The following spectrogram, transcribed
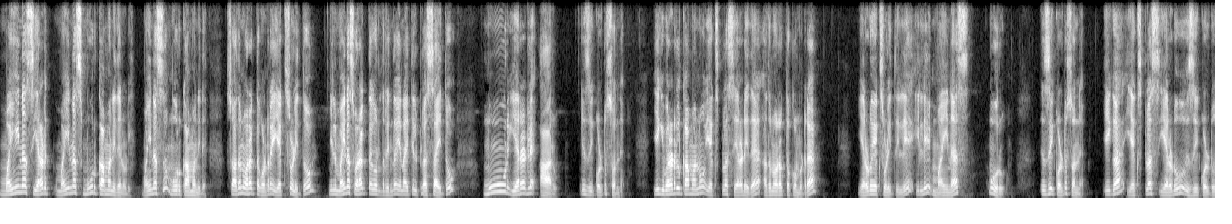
ಮೈನಸ್ ಎರಡು, ಮೈನಸ್ ಮೂರು ಕಾಮನ್ ಇದೆ ನೋಡಿ. ಮೈನಸ್ ಮೂರು ಕಾಮನ್ ಇದೆ. ಸೊ ಅದನ್ನು ಹೊರಗೆ ತೊಗೊಂಡ್ರೆ ಎಕ್ಸ್ ಉಳಿತು. ಇಲ್ಲಿ ಮೈನಸ್ ಹೊರಗೆ ತಗೋದ್ರಿಂದ ಏನಾಯ್ತು? ಇಲ್ಲಿ ಪ್ಲಸ್ ಆಯಿತು. ಮೂರು, ಎರಡಲೆ ಆರು ಈಸ್ ಈಕ್ವಲ್ ಟು ಸೊನ್ನೆ. ಈಗ ಇವೆರಡರಲ್ಲಿ ಕಾಮನ್ನು ಎಕ್ಸ್ ಪ್ಲಸ್ ಎರಡಿದೆ ಅದನ್ನು ಹೊರಗೆ ತೊಗೊಂಡ್ಬಿಟ್ರೆ ಎರಡು ಎಕ್ಸ್ ಉಳಿತು ಇಲ್ಲಿ. ಇಲ್ಲಿ ಮೈನಸ್ ಮೂರು. ಇಸ್ ಈಕ್ವಲ್ ಟು ಸೊನ್ನೆ. ಈಗ ಎಕ್ಸ್ ಪ್ಲಸ್ ಎರಡು ಇಸ್ ಈಕ್ವಲ್ ಟು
